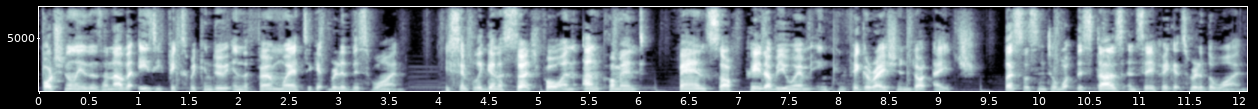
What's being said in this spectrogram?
Fortunately, there's another easy fix we can do in the firmware to get rid of this whine. You're simply going to search for and uncomment fansoft pwm in configuration.h. Let's listen to what this does and see if it gets rid of the whine.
